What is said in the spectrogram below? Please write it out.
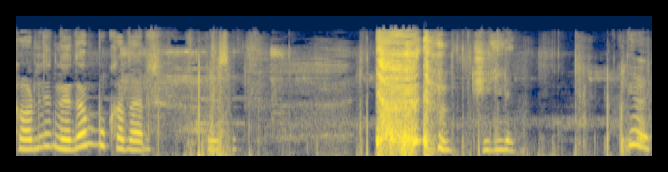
Charlie neden bu kadar. Çilli. Evet.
